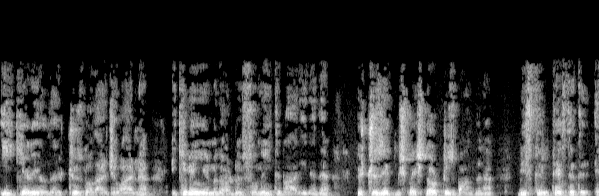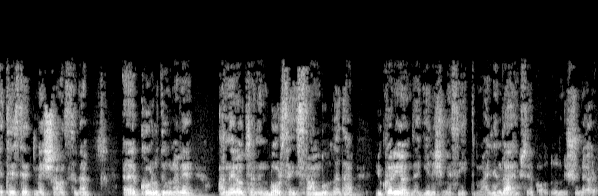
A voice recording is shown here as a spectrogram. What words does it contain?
ilk yarı yılda 300 dolar civarına, 2024'ün sonu itibariyle de 375-400 bandına BIST'in test, et, e, test etme şansını e, koruduğunu ve Anerota'nın Borsa İstanbul'da da yukarı yönde gelişmesi ihtimalinin daha yüksek olduğunu düşünüyorum.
